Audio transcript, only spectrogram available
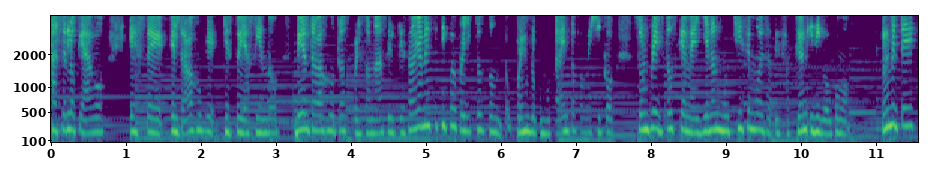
hacer lo que hago, este, el trabajo que, estoy haciendo, ver el trabajo de otras personas, el que salgan este tipo de proyectos, donde, por ejemplo, como Talento por México, son proyectos que me llenan muchísimo de satisfacción y digo, como, realmente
